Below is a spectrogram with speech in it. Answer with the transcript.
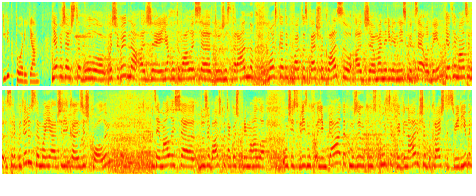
і Вікторія. Я вважаю, що це було очевидно, адже я готувалася дуже старанно. Можу сказати по факту з першого класу, адже у мене рівень англійської це 1 Я займалася з репетитором, це моя вчителька зі школи. Займалася дуже важко, також приймала участь в різних олімпіадах, можливо, якихось курсах, вебінарах, щоб покращити свій рівень.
